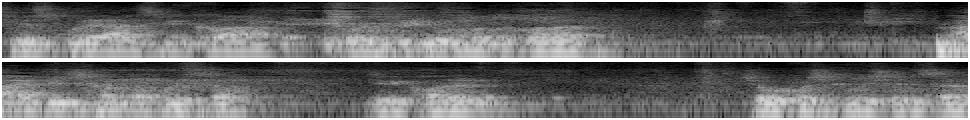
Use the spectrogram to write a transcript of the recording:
পিরোজপুরের আইন শৃঙ্খলা পরিস্থিতি উন্নত করার প্রায় বিশ ঘণ্টা পরিশ্রম যিনি করেন চৌকশ পুলিশ অফিসার।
